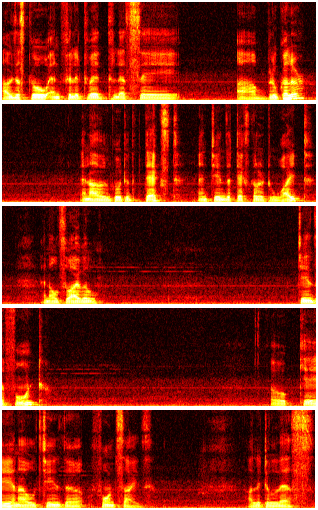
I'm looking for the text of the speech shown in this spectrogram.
I'll just go and fill it with let's say a blue color. And I will go to the text and change the text color to white. And also I will change the font. Okay and I will change the font size a little less.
